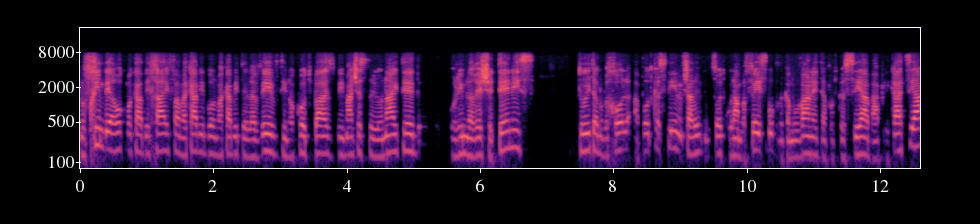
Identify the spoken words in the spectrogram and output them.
נובחים בירוק מכבי חיפה, מכבי בול, מכבי תל אביב, תינוקות באז במנצ'סטר יונייטד, עולים לרשת טניס. תהיו איתנו בכל הפודקאסטים, אפשר למצוא את כולם בפייסבוק, וכמובן את הפודקאסייה באפליקציה,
